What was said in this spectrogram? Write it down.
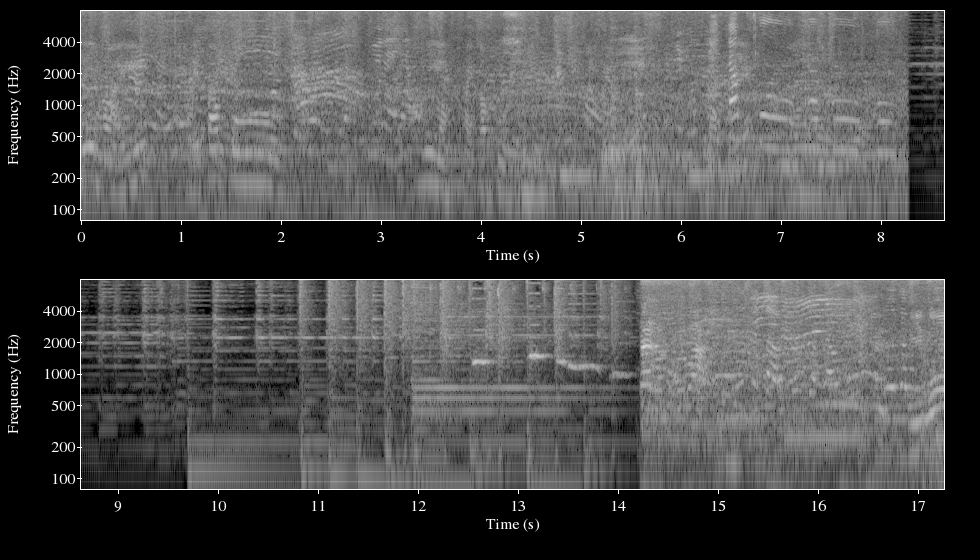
นี่หอยหอยเต้าปูนี่ไงหอยเต้าปูตับปูปูปูปูมีโม่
